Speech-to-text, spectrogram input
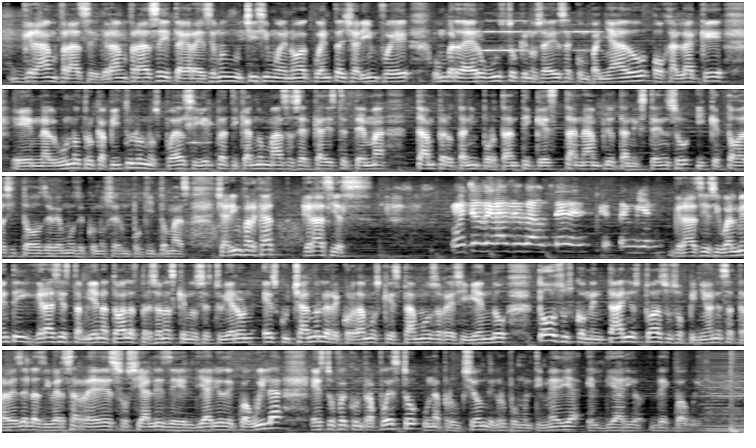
Gran frase, gran frase y te agradecemos muchísimo de nueva cuenta, Sharim. Fue un verdadero gusto que nos hayas acompañado. Ojalá que en algún otro capítulo nos puedas seguir platicando más acerca de este tema tan pero tan importante y que es tan amplio, tan extenso y que todas y todos debemos de conocer un poquito más. Sharim Farhat, gracias. Muchas gracias a ustedes, que estén bien. Gracias igualmente y gracias también a todas las personas que nos estuvieron escuchando. Le recordamos que estamos recibiendo todos sus comentarios, todas sus opiniones a través de las diversas redes sociales del Diario de Coahuila. Esto fue Contrapuesto, una producción de Grupo Multimedia, el Diario de Coahuila.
